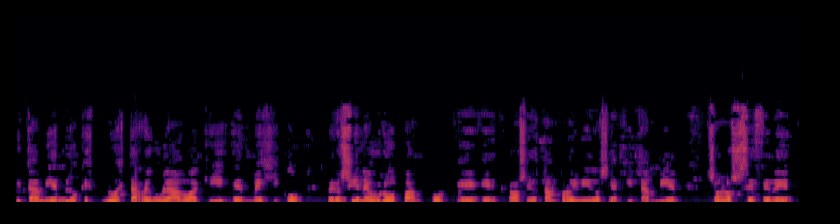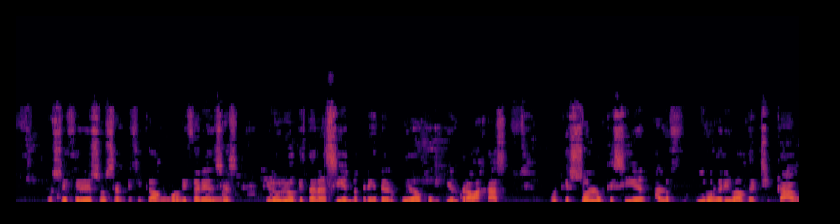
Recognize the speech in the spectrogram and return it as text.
y también lo que no está regulado aquí en México, pero sí en Europa, porque en Estados Unidos están prohibidos y aquí también, son los CFD. Los CFD son certificados por diferencias y lo único que están haciendo, tenés que tener cuidado con quién trabajas, porque son los que siguen a los futuros derivados de Chicago.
